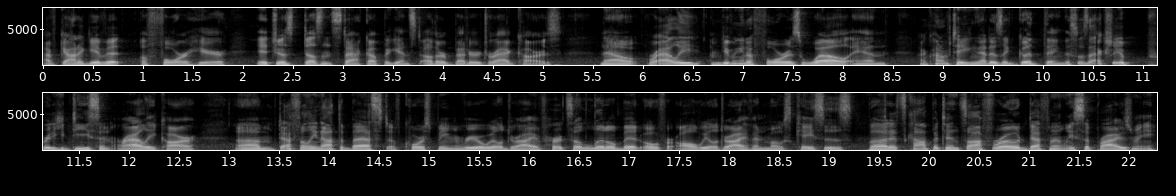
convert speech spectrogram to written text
I've got to give it a 4 here. It just doesn't stack up against other better drag cars. Now, Rally, I'm giving it a 4 as well, and I'm kind of taking that as a good thing. This was actually a pretty decent rally car. Um, definitely not the best, of course being rear wheel drive hurts a little bit over all wheel drive in most cases, but its competence off-road definitely surprised me.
